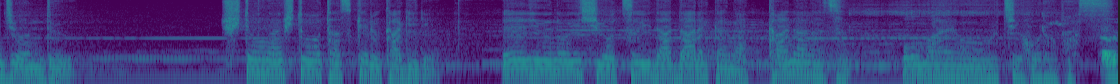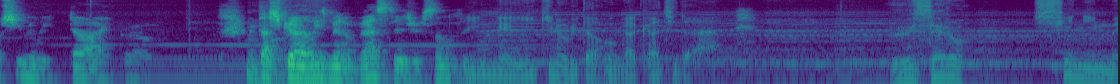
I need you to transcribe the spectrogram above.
ジョン・ドゥ人が人を助ける限り英雄の意志を継いだ誰かが必ずお前を撃ち滅ぼす bro, she really died, bro. I thought she could have at least been a vestige or something. 人間生き延びた方が勝ちだうせろ死人め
